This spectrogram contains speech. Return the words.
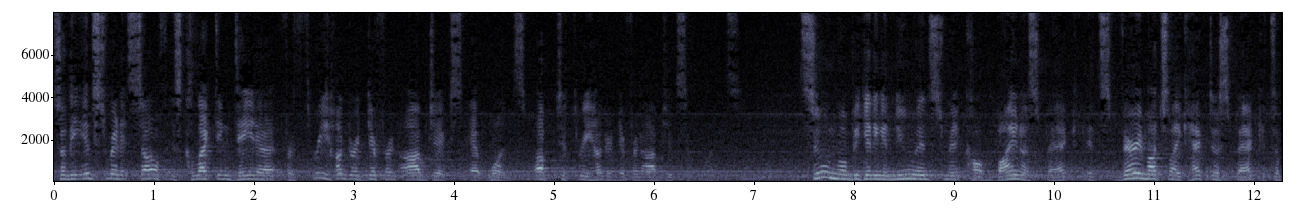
So the instrument itself is collecting data for 300 different objects at once, up to 300 different objects at once. Soon we'll be getting a new instrument called Binospec. It's very much like Hectospec. It's a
